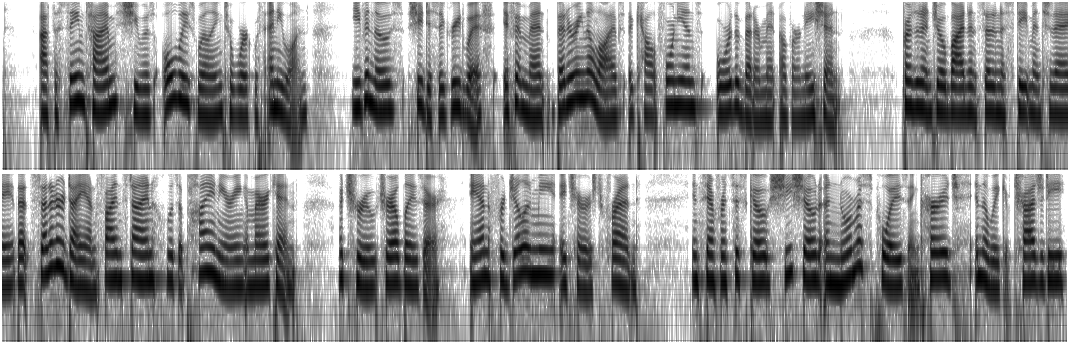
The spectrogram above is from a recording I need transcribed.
At the same time, she was always willing to work with anyone even those she disagreed with, if it meant bettering the lives of Californians or the betterment of our nation. President Joe Biden said in a statement today that Senator Dianne Feinstein was a pioneering American, a true trailblazer, and for Jill and me, a cherished friend. In San Francisco, she showed enormous poise and courage in the wake of tragedy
